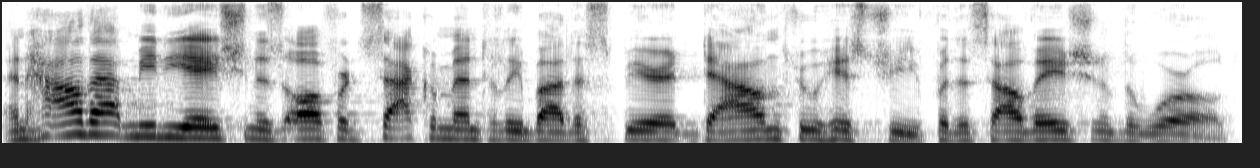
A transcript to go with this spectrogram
and how that mediation is offered sacramentally by the Spirit down through history for the salvation of the world.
